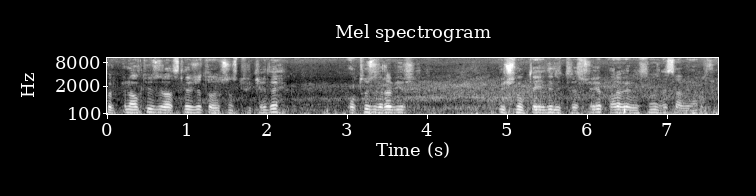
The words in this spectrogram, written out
4600 lira asgari ücret alıyorsunuz Türkiye'de. 30 lira bir 3.7 litre suya para veriyorsunuz hesap edin artık.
